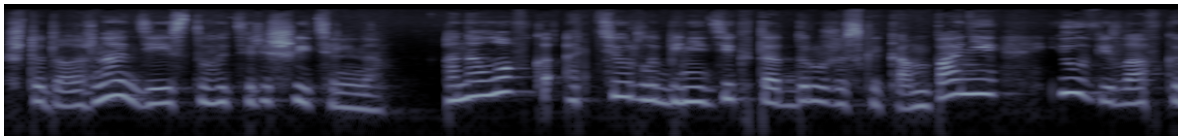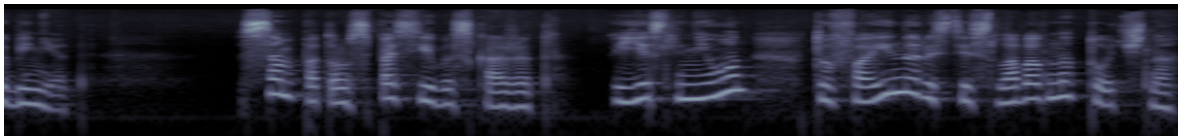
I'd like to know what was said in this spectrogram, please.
что должна действовать решительно. Она ловко оттерла Бенедикта от дружеской компании и увела в кабинет. «Сам потом спасибо скажет», если не он, то Фаина Ростиславовна точно.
